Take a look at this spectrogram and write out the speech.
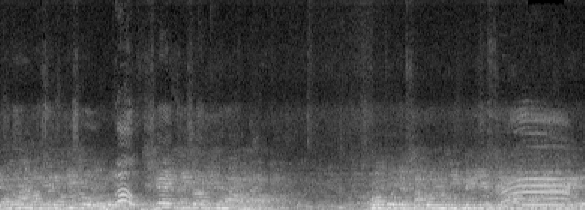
মদন ভার্সেস কিশোর শেখ কিশোর কুমার। কত যে সাগর নদী পেরিয়ে এসছে থেকে।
